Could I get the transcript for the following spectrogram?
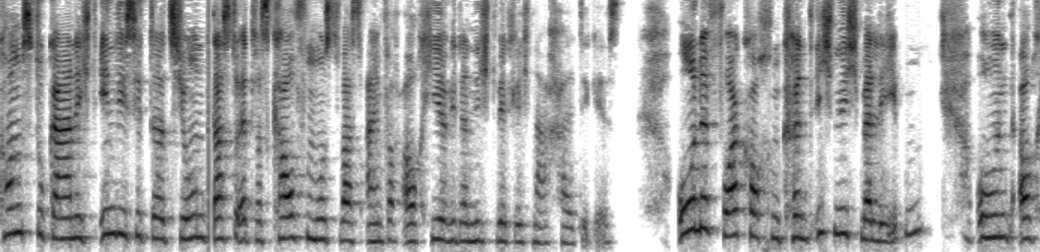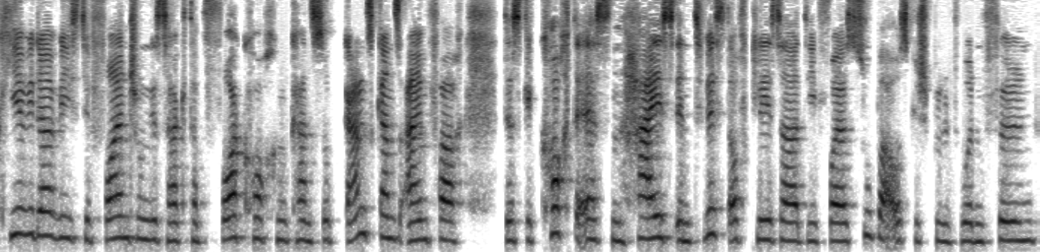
kommst du gar nicht in die Situation, dass du etwas kaufen musst, was einfach auch hier wieder nicht wirklich nachhaltig ist. Ohne Vorkochen könnte ich nicht mehr leben. Und auch hier wieder, wie ich es dir vorhin schon gesagt habe, vorkochen kannst du ganz, ganz einfach das gekochte Essen heiß in Twist auf Gläser, die vorher super ausgespült wurden, füllen,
